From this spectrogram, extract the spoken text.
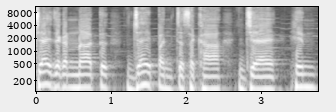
जय जगन्नाथ जय पंचसखा जय हिंद।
